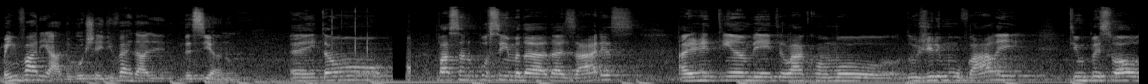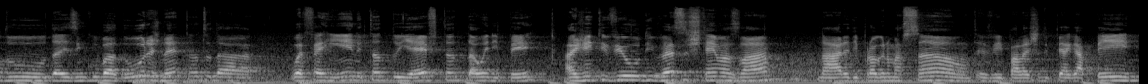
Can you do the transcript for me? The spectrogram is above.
bem variado. Gostei de verdade desse ano. É, então, passando por cima da, das áreas, a gente tinha ambiente lá como do Girimum Valley, tinha o pessoal do, das incubadoras, né? Tanto da UFRN, tanto do IF, tanto da UNP. A gente viu diversos temas lá na área de programação, teve palestra de PHP,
